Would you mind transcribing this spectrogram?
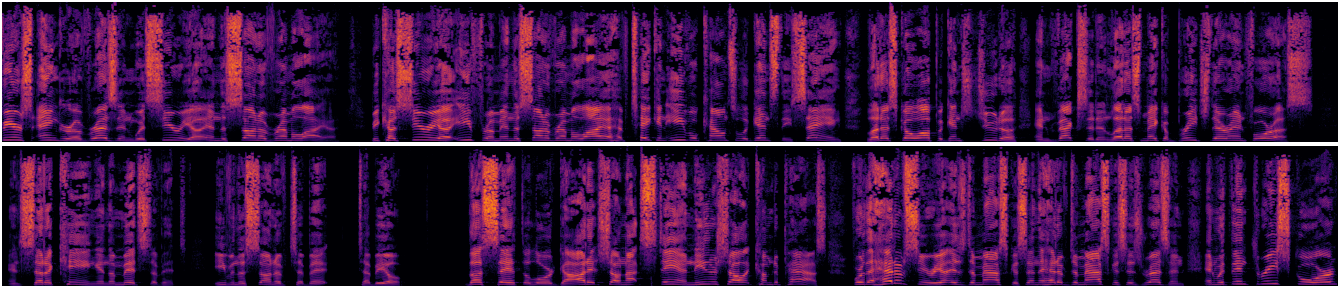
fierce anger of Rezin with Syria and the son of Remaliah. Because Syria, Ephraim, and the son of Remaliah have taken evil counsel against thee, saying, Let us go up against Judah and vex it, and let us make a breach therein for us, and set a king in the midst of it, even the son of Tabeel. Thus saith the Lord God, it shall not stand, neither shall it come to pass. For the head of Syria is Damascus, and the head of Damascus is Rezin, and within threescore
